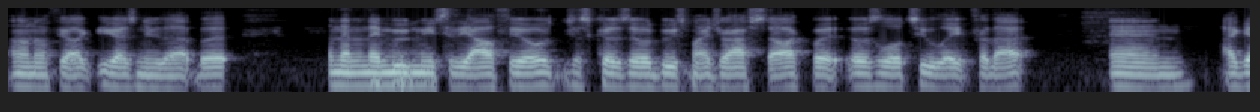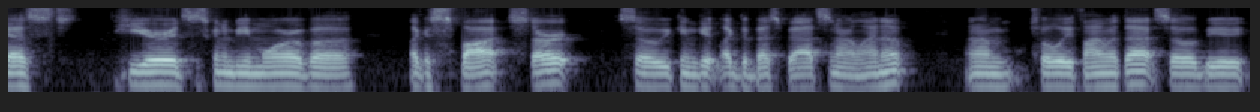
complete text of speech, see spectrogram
I don't know if you you guys knew that, but and then they moved me to the outfield just because it would boost my draft stock, but it was a little too late for that. And I guess here it's just going to be more of a like a spot start, so we can get like the best bats in our lineup, and I'm totally fine with that. So it'll be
